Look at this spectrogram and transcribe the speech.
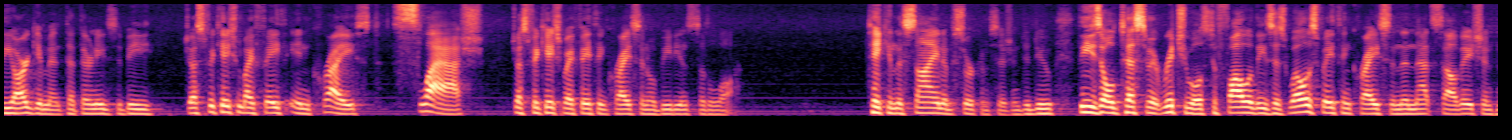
the argument that there needs to be justification by faith in Christ slash justification by faith in Christ and obedience to the law. Taking the sign of circumcision, to do these Old Testament rituals, to follow these as well as faith in Christ, and then that's salvation.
